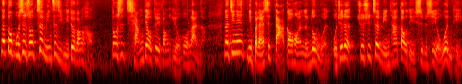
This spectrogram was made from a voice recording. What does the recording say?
那都不是说证明自己比对方好，都是强调对方有够烂啊。那今天你本来是打高虹安的论文，我觉得就是证明他到底是不是有问题，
